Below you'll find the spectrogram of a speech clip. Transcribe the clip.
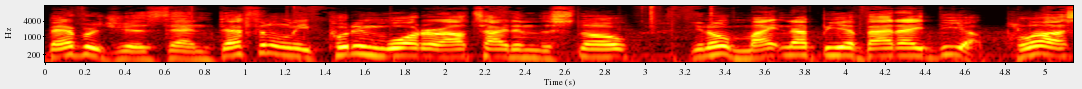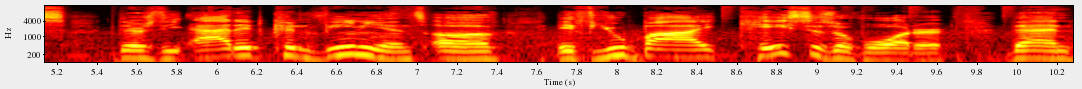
beverages, then definitely putting water outside in the snow, you know, might not be a bad idea. Plus, there's the added convenience of if you buy cases of water, then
